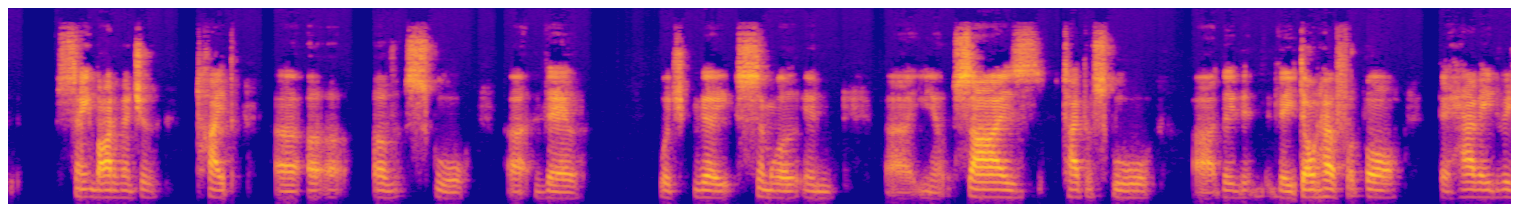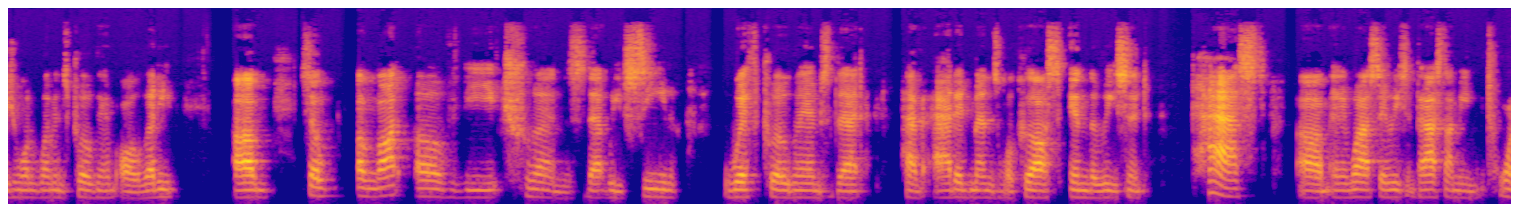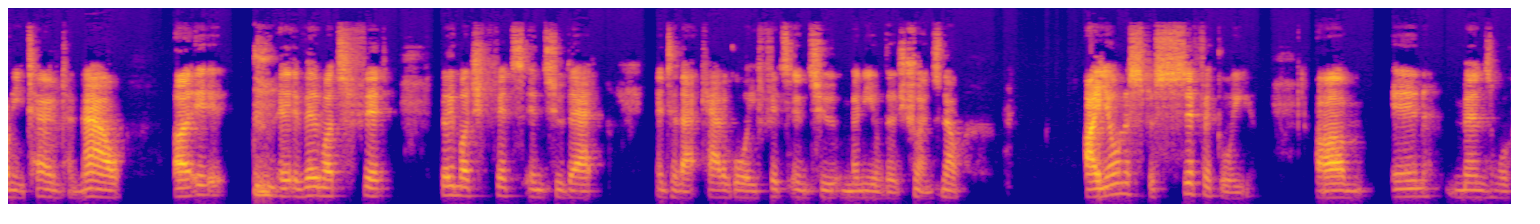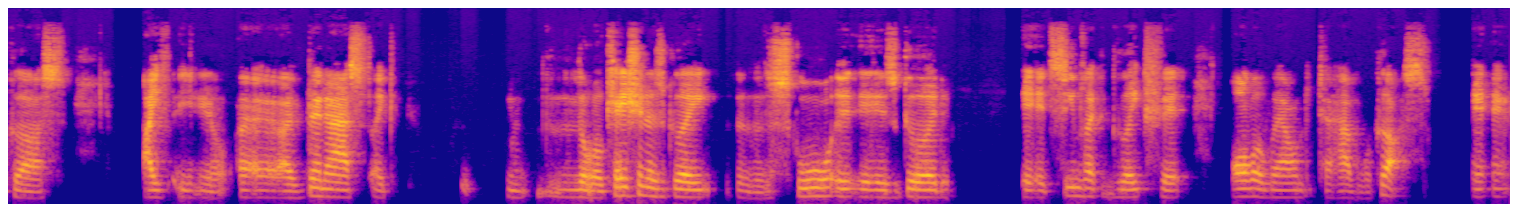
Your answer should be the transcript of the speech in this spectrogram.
Saint Bonaventure type uh, uh, of school uh, there which very similar in uh, you know size, type of school. Uh, they they don't have football. They have a Division One women's program already. Um, so a lot of the trends that we've seen with programs that have added men's lacrosse in the recent past, um, and when I say recent past, I mean 2010 to now, uh, it, it very much fit, very much fits into that into that category, fits into many of those trends. Now, Iona specifically, um, in men's lacrosse, I you know I, I've been asked like the location is great, the, school is, good. It, it, seems like a great fit all around to have lacrosse, and, and,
